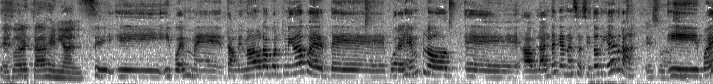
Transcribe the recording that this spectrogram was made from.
eso está genial. Sí, y, y pues me también me ha dado la oportunidad pues de, por ejemplo, eh, hablar de que necesito tierra. Eso y pues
